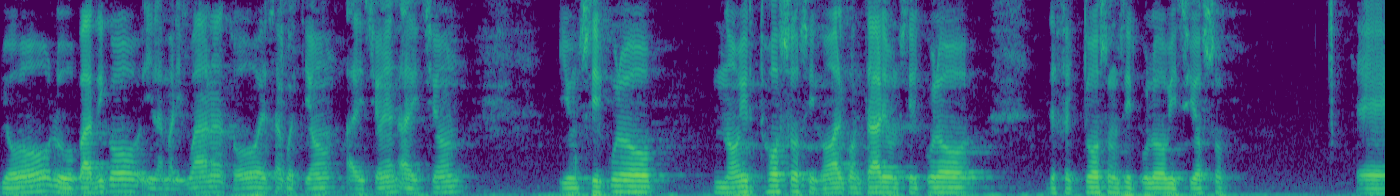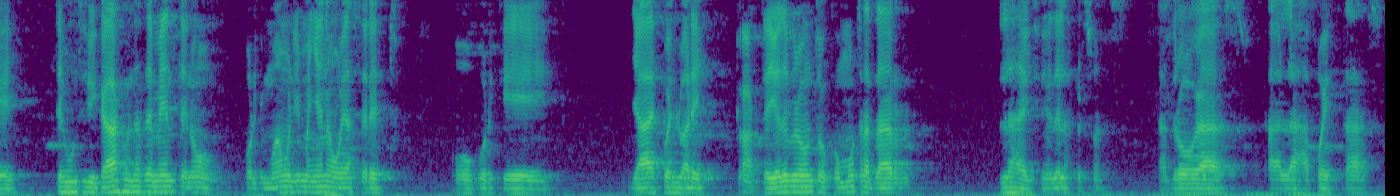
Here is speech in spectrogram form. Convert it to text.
yo, ludopático y la marihuana, toda esa cuestión, adicciones, adicción y un círculo no virtuoso, sino al contrario, un círculo defectuoso, un círculo vicioso. Eh, te justificabas constantemente, no, porque me voy a morir mañana voy a hacer esto, o porque ya después lo haré. Entonces yo te pregunto, ¿cómo tratar las adicciones de las personas? Las drogas, las apuestas,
